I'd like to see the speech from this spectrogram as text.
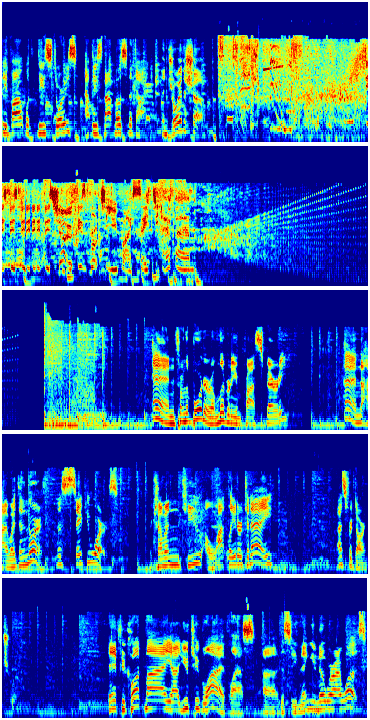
involved with these stories, at least not most of the time. Enjoy the show. This, this, this, this show is brought to you by Safety FM. And from the border of liberty and prosperity, and the highway to the north, the Safety Wars. We're coming to you a lot later today. That's for darn sure. If you caught my uh, YouTube live last uh, this evening, you know where I was.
